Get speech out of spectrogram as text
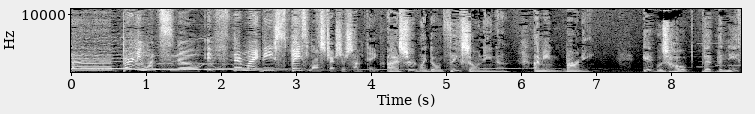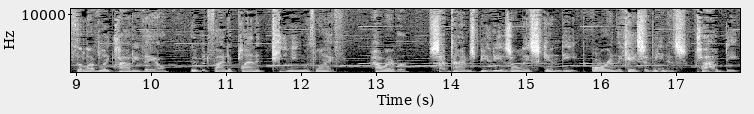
Uh, Bernie wants to know if there might be space monsters or something. I certainly don't think so, Nina. I mean, Bernie. It was hoped that beneath the lovely cloudy veil, we would find a planet teeming with life. However, Sometimes beauty is only skin deep, or in the case of Venus, cloud deep.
